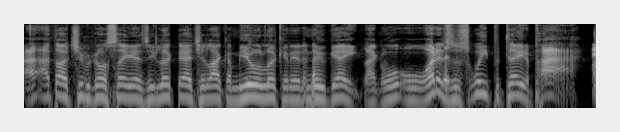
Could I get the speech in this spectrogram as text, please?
I, I, thought you were going to say as he looked at you like a mule looking at a new gate. Like, what is a sweet potato pie?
